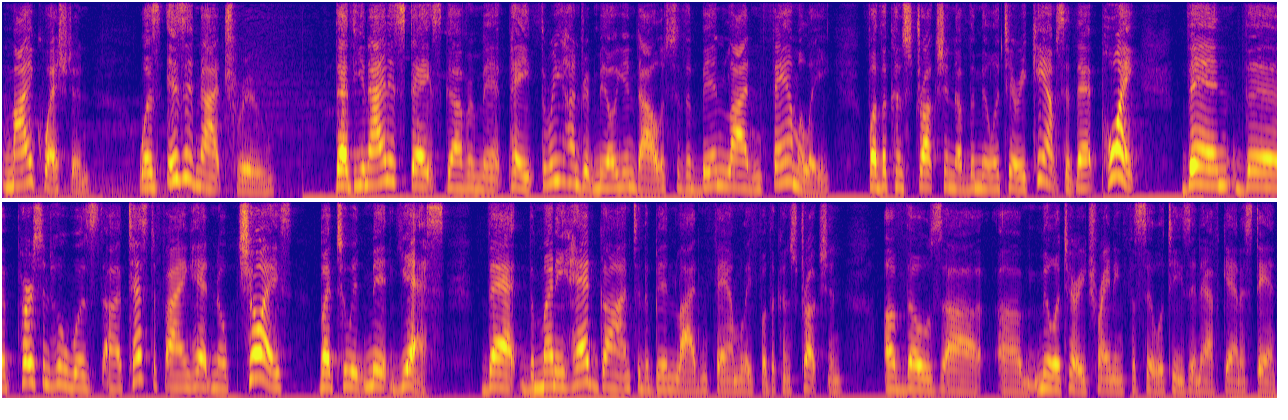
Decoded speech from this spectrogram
My question was Is it not true that the United States government paid $300 million to the bin Laden family for the construction of the military camps? At that point, then the person who was uh, testifying had no choice but to admit yes, that the money had gone to the bin Laden family for the construction of those uh, uh, military training facilities in Afghanistan.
